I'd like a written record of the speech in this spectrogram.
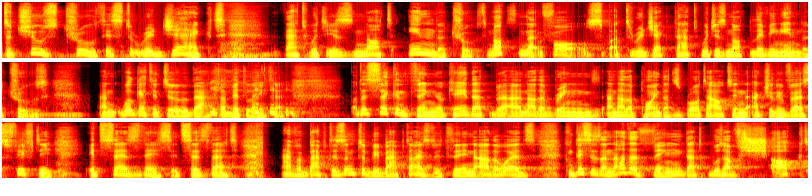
to choose truth is to reject that which is not in the truth, not false, but to reject that which is not living in the truth. And we'll get into that a bit later. But the second thing, okay, that uh, another brings another point that's brought out in actually verse 50. It says this. It says that I have a baptism to be baptized with. In other words, this is another thing that would have shocked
